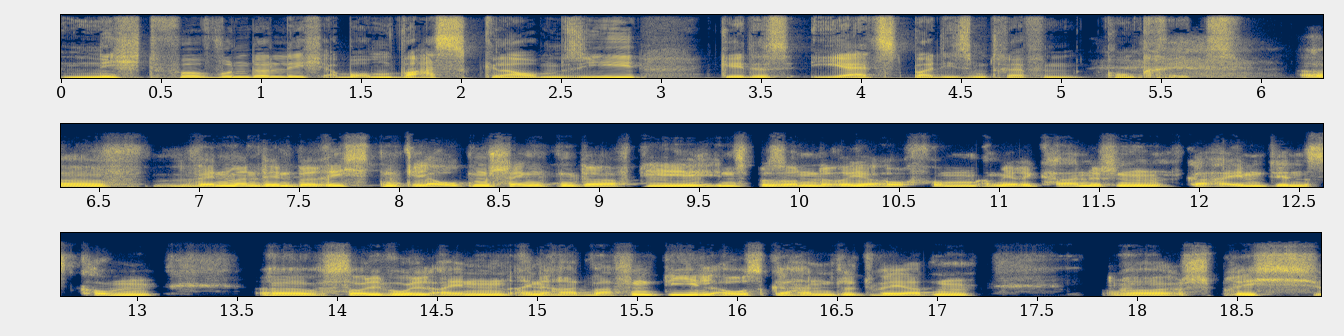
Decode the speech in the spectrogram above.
nicht verwunderlich. Aber um was, glauben Sie, geht es jetzt bei diesem Treffen konkret? Äh, wenn man den Berichten Glauben schenken darf, die insbesondere ja auch vom amerikanischen Geheimdienst kommen, äh, soll wohl ein, eine Art Waffendeal ausgehandelt werden. Äh, sprich,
